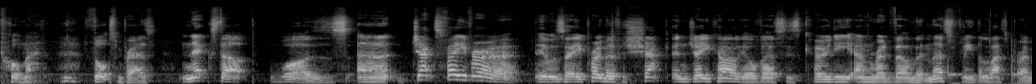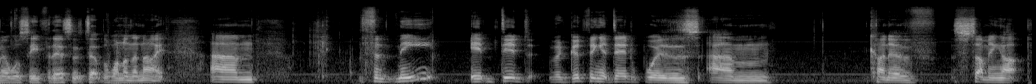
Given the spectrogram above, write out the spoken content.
Poor man. Thoughts and prayers. Next up was uh, Jack's favourite. It was a promo for Shaq and Jade Cargill versus Cody and Red Velvet. Mercifully, the last promo we'll see for this, except the one on the night. Um, for me, it did. The good thing it did was um, kind of summing up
